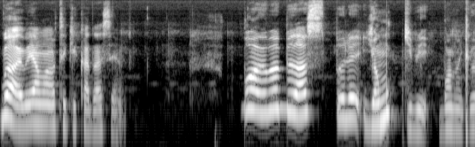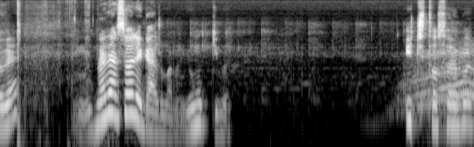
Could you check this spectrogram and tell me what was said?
bu arabayı ama öteki kadar sevmedim. Bu araba biraz böyle yamuk gibi bana göre. Nedense öyle geldi bana. Yamuk gibi. İç tasarımı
